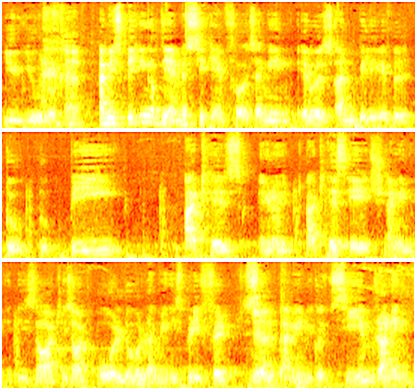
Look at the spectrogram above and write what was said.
you you look at? I mean, speaking of the MSD game first, I mean, it was unbelievable to to be at his you know at his age. I mean, he's not he's not old old. I mean, he's pretty fit still. Yeah. I mean, we could see him running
